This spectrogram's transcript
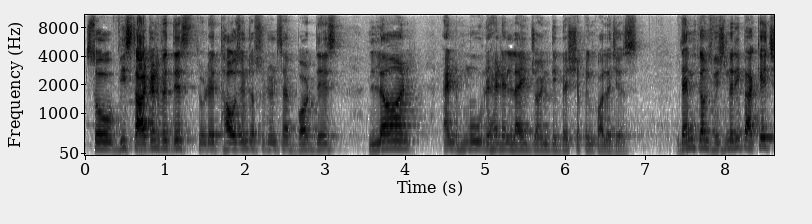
so we started with this. Today thousands of students have bought this, learned and moved ahead in life, joined the best shipping colleges. Then comes visionary package.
